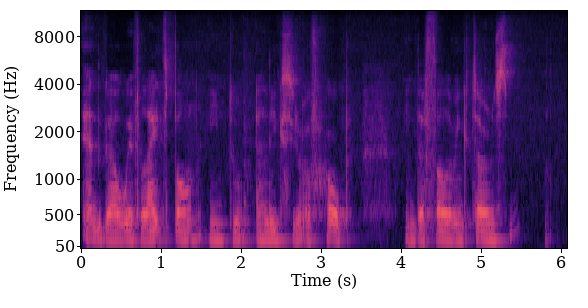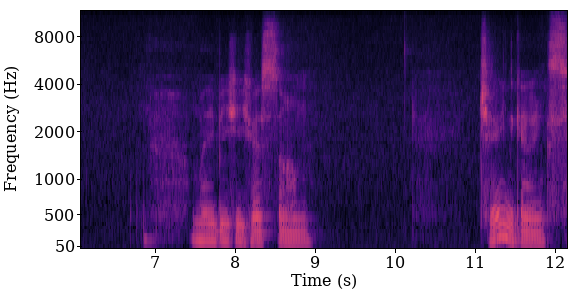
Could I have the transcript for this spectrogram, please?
and go with Lightspawn into elixir of hope in the following turns maybe he has some chain ganks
